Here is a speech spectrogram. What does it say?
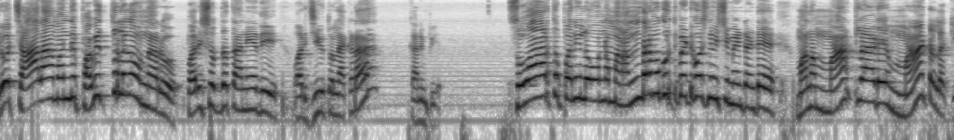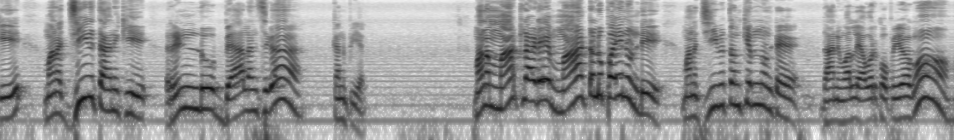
ఈరోజు చాలామంది పవిత్రులుగా ఉన్నారు. పరిశుద్ధత అనేది వారి జీవితంలో ఎక్కడ కనిపించదు. సువార్త పనిలో ఉన్న మనందరము గుర్తుపెట్టుకోవాల్సిన విషయం ఏంటంటే మనం మాట్లాడే మాటలకి మన జీవితానికి రెండు బ్యాలెన్స్గా కనిపించాలి. మనం మాట్లాడే మాటలు పైనుండి మన జీవితం కింద ఉంటే దానివల్ల ఎవరికి ఉపయోగం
